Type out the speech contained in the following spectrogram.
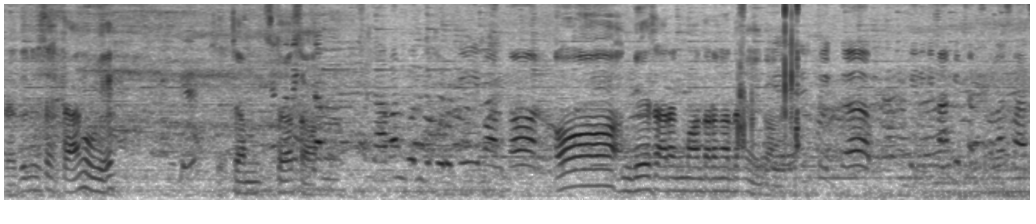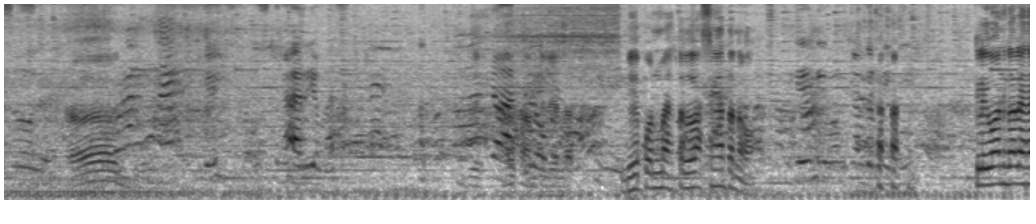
berarti ini saya dangu nggih Nggih. jam Ngeten iki sedasa Jam sekawan pun diburuki motor. oh nggih sareng motor ngaten iki kok Nggih, pickup. Mangkit jam 11 masuk. oh Nggih, setengah hari ya mas. nggih Ya, alhamdulillah nggih pun meh telas ngaten oh Nggih, kantor iki. Kliwon kalih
